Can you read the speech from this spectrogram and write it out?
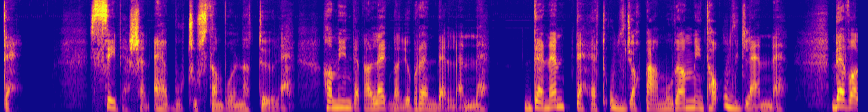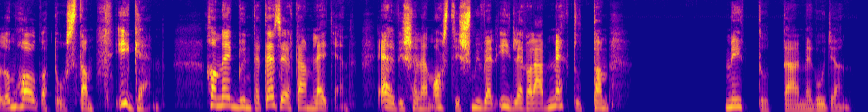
De szívesen elbúcsúztam volna tőle, ha minden a legnagyobb renden lenne. De nem tehet úgy, apám uram, mintha úgy lenne. Bevallom, hallgatóztam. Igen, ha megbüntet, ezért ám legyen. Elviselem azt is, mivel így legalább megtudtam, Mit tudtál meg ugyan?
